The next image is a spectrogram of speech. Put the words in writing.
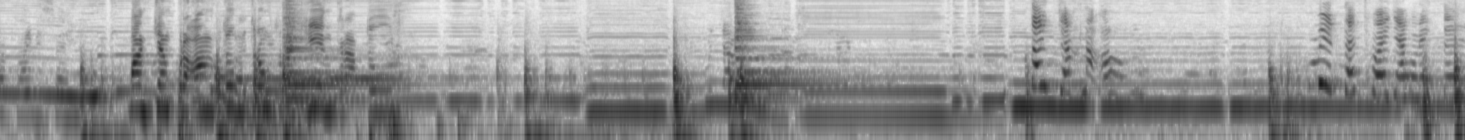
ចាស់អនុថ្លៃពិសេសបានចឹងព្រះអង្គទុំទ្រង់ត្រាច់យាងក្រាបទូលតែចាស់ណាអូនមានតែធ្វើយ៉ាងនេះទេ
